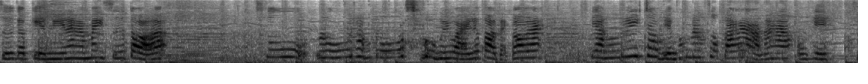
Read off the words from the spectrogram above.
ซื้อกับเกมนี้นะคะไม่ซื้อต่อละ สู้รู้ทำรู้ว่าสู้ไม่ไหวหรือเปล่าแต่ก็นะยังไม่จบเดี๋ยวพวกนักสบทหารนะคะ โอเคเค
